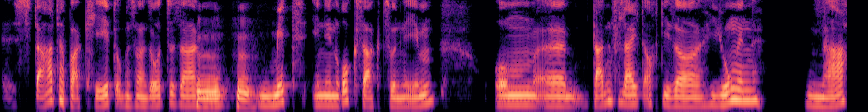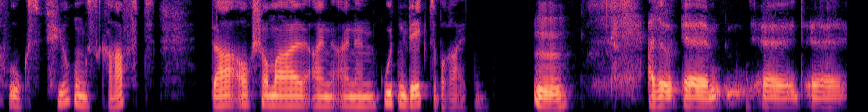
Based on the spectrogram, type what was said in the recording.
äh, Starterpaket, um es mal so zu sagen, mhm. mit in den Rucksack zu nehmen, um äh, dann vielleicht auch dieser jungen Nachwuchsführungskraft da auch schon mal ein, einen guten Weg zu bereiten? Mhm. Also ähm, äh, äh,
